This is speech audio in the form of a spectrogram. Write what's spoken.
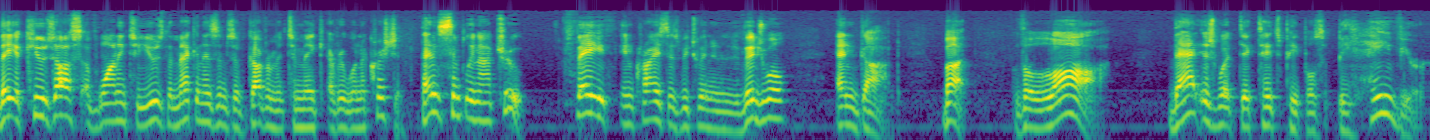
They accuse us of wanting to use the mechanisms of government to make everyone a Christian. That is simply not true. Faith in Christ is between an individual and God. But the law, that is what dictates people's behavior.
